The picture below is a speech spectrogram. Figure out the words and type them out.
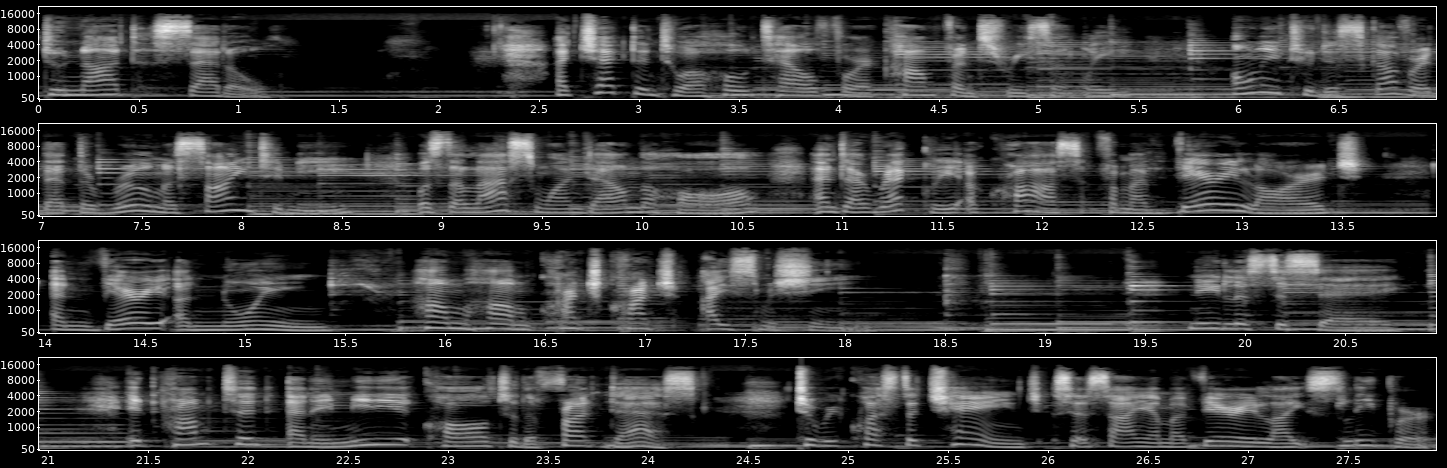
Do not settle. I checked into a hotel for a conference recently, only to discover that the room assigned to me was the last one down the hall and directly across from a very large and very annoying hum hum crunch crunch ice machine. Needless to say, it prompted an immediate call to the front desk to request a change since I am a very light sleeper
